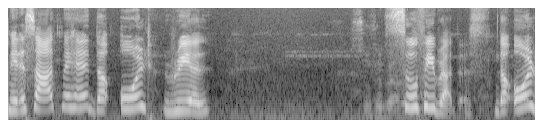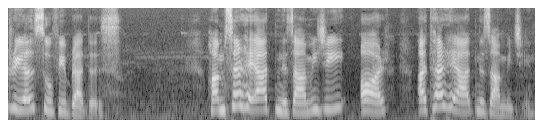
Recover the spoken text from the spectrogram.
मेरे साथ में है the old real Sufi brothers, the old real Sufi brothers, Hamsar Hayat Nizami ji और अथर हयात निज़ामी जी।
